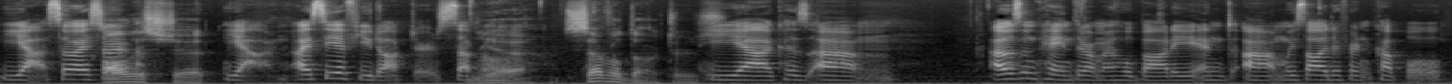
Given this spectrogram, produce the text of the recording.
Yeah, so I start all this shit. Yeah, I see a few doctors, several. Yeah. Several doctors. Yeah, because um, I was in pain throughout my whole body, and um, we saw a different couple.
